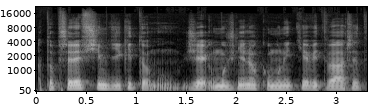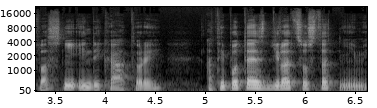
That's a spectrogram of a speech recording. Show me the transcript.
a to především díky tomu, že je umožněno komunitě vytvářet vlastní indikátory a ty poté sdílet s ostatními.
